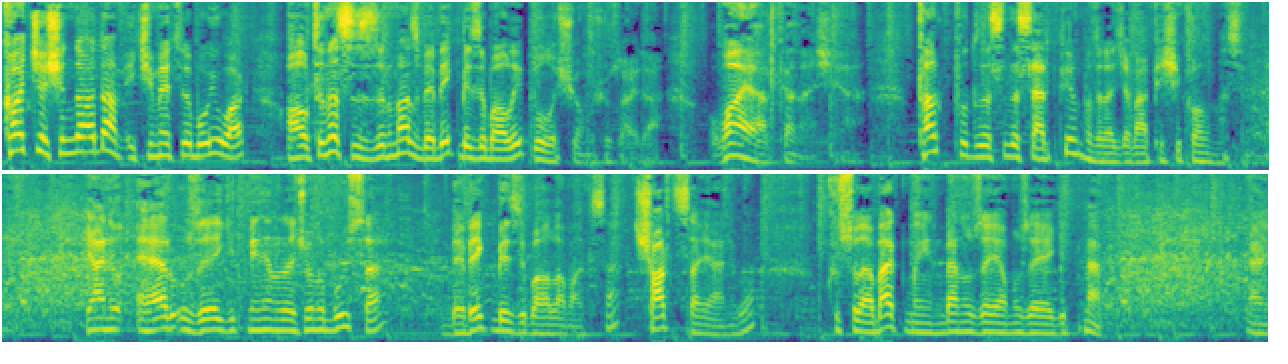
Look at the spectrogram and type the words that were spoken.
Kaç yaşında adam 2 metre boyu var. Altına sızdırmaz bebek bezi bağlayıp dolaşıyormuş uzayda. Vay arkadaş ya. Talk pudrası da serpiyor mudur acaba pişik olmasın diye. Yani eğer uzaya gitmenin raconu buysa bebek bezi bağlamaksa şartsa yani bu. Kusura bakmayın ben uzaya muzaya gitmem. Yani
